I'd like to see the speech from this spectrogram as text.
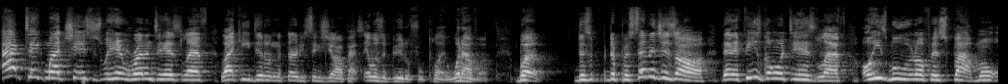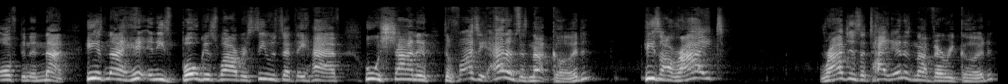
I take my chances with him running to his left like he did on the 36 yard pass. It was a beautiful play, whatever. But the, the percentages are that if he's going to his left or he's moving off his spot more often than not, he's not hitting these bogus wide receivers that they have who are shining. Davante Adams is not good. He's all right. Rodgers, a tight end, is not very good.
